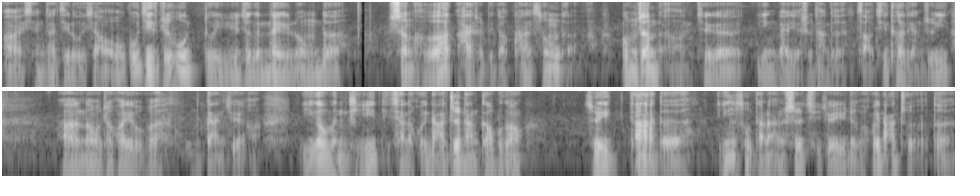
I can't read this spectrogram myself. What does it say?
啊，现在记录一下，我估计知乎对于这个内容的。审核还是比较宽松的、公正的啊，这个应该也是它的早期特点之一啊。那我这会有个感觉啊，一个问题底下的回答质量高不高，最大的因素当然是取决于这个回答者的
